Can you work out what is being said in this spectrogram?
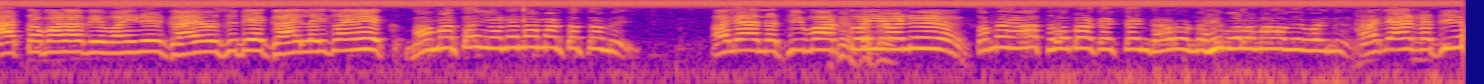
આ તમારા વેવાઈને ગાયો છે તે ગાય લઈ જાઓ એક. ના મારતા યોને ના મારતા તમે. અલ્યા નથી મારતો ઈયોને. તમે હાથ લોબા કઈ કઈ ગારો નહીં બોલો મારા વેવાઈ ને અલ્યા નથી.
